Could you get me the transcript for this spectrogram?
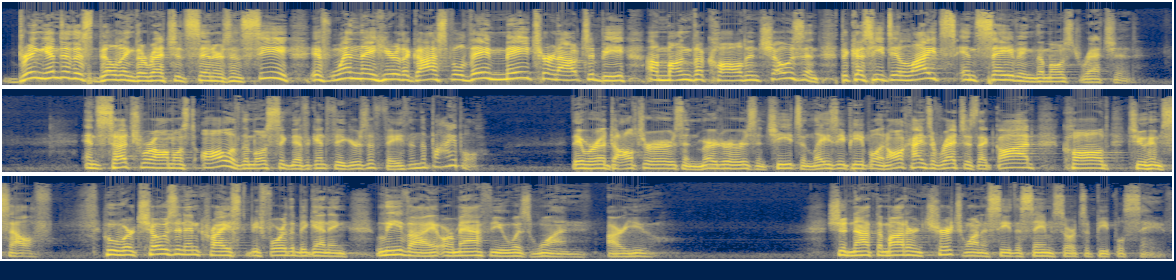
Bring into this building the wretched sinners and see if when they hear the gospel, they may turn out to be among the called and chosen, because he delights in saving the most wretched. And such were almost all of the most significant figures of faith in the Bible. They were adulterers and murderers and cheats and lazy people and all kinds of wretches that God called to himself, who were chosen in Christ before the beginning. Levi or Matthew was one. Are you? Should not the modern church want to see the same sorts of people saved?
